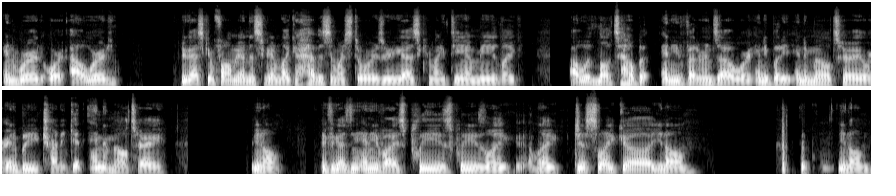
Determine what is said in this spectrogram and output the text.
inward or outward, you guys can follow me on Instagram. Like I have this in my stories, or you guys can like DM me. Like I would love to help any veterans out or anybody in the military or anybody trying to get in the military. You know, if you guys need any advice, please, please, like, like, just like, uh, you know, the, you know,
